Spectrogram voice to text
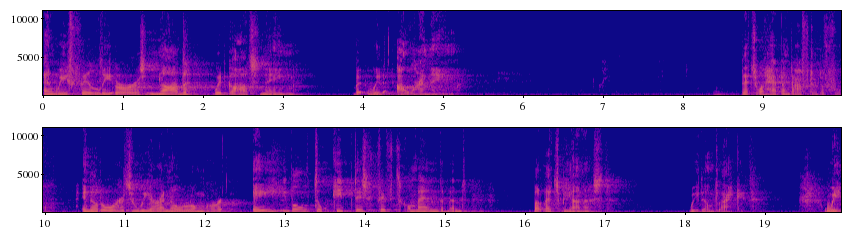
And we fill the earth not with God's name, but with our name. That's what happened after the fall. In other words, we are no longer able to keep this fifth commandment, but let's be honest, we don't like it. We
